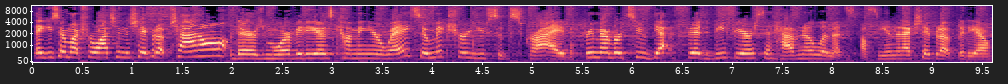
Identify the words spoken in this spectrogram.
Thank you so much for watching the Shape It Up channel. There's more videos coming your way, so make sure you subscribe. Remember to get fit, be fierce, and have no limits. I'll see you in the next Shape It Up video.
